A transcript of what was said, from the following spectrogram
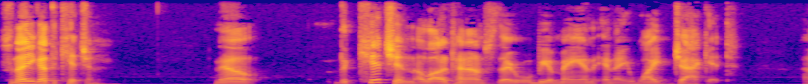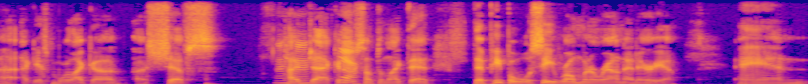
So now you got the kitchen. Now, the kitchen, a lot of times there will be a man in a white jacket. Uh, I guess more like a, a chef's type jacket Yeah. or something like that, that people will see roaming around that area. And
